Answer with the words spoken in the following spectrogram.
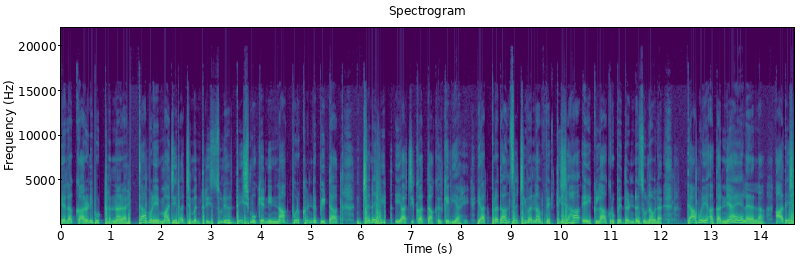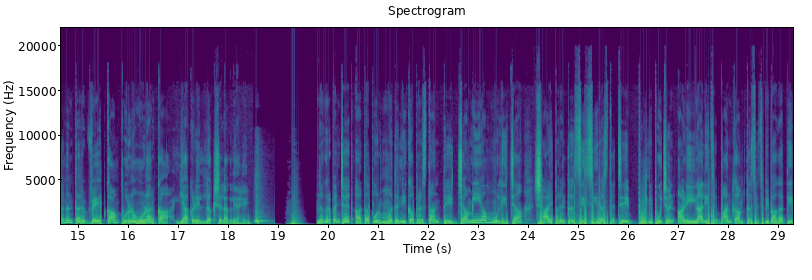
याला कारणीभूत ठरणार आहे. त्यामुळे माजी राज्यमंत्री सुनील देशमुख यांनी नागपूर खंडपीठात जनहित याचिका दाखल केली आहे. यात प्रधान सचिवांना व्यक्तिशः एक लाख रुपये दंड सुनावलाय. त्यामुळे आता न्यायालयाला आदेशानंतर वेळेत काम पूर्ण होणार का याकडे लक्ष लागले आहे. नगरपंचायत आदापूर मदनी कब्रस्तान ते जामिया मुलीच्या शाळेपर्यंत सी सी रस्त्याचे भूमिपूजन आणि नालीचे बांधकाम तसेच विभागातील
